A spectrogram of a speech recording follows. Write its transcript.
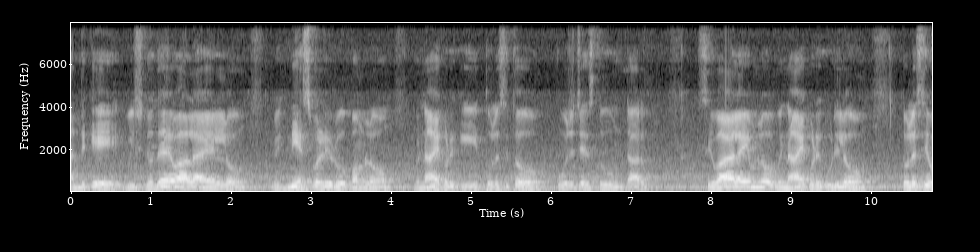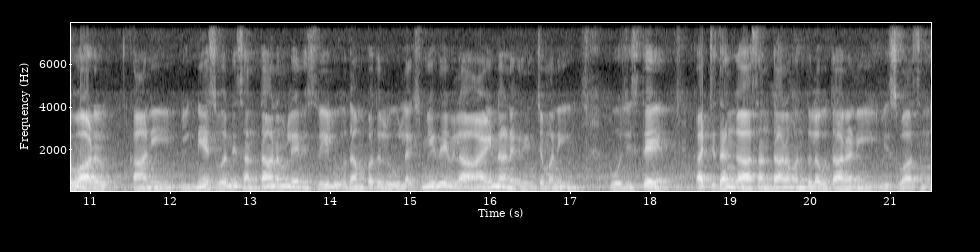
అందుకే విష్ణు దేవాలయాల్లో విఘ్నేశ్వరుడి రూపంలో వినాయకుడికి తులసితో పూజ చేస్తూ ఉంటారు. శివాలయంలో వినాయకుడి గుడిలో తులసి వాడరు. కానీ విఘ్నేశ్వరుని సంతానం లేని స్త్రీలు దంపతులు లక్ష్మీదేవిలా ఆయన్ని అనుగ్రహించమని పూజిస్తే ఖచ్చితంగా సంతానవంతులవుతారని విశ్వాసము.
